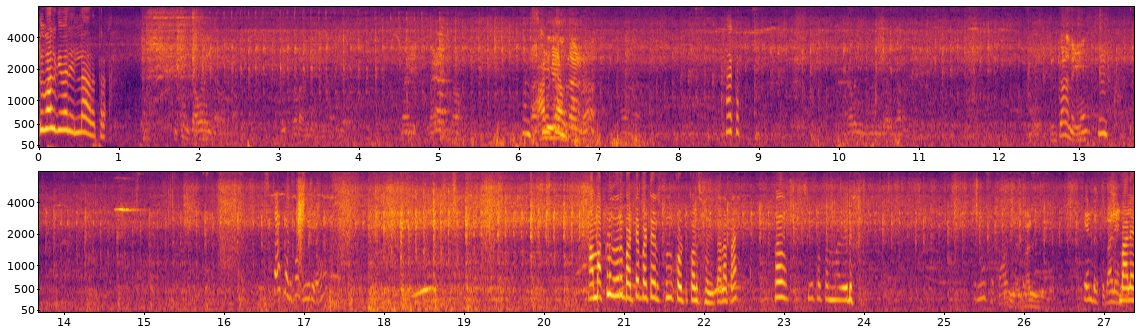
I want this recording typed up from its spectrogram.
ಟುವಲ್ ಗಿವಲ್ ಇಲ್ಲ ಅವ್ರ ಹತ್ರ ಹಾಕು. ಆ ಮಕ್ಕಳು ಬಟ್ಟೆ ಬಟ್ಟೆ ಫುಲ್ ಕೊಟ್ಟು ಕಳಿಸ್ಬೋದಿತ್ತಲ್ಲಪ್ಪ ಹೌದು ಸ್ವೀಟ್ ಓಪನ್ ಮಾಡಿಡು ಬಾಳೆ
